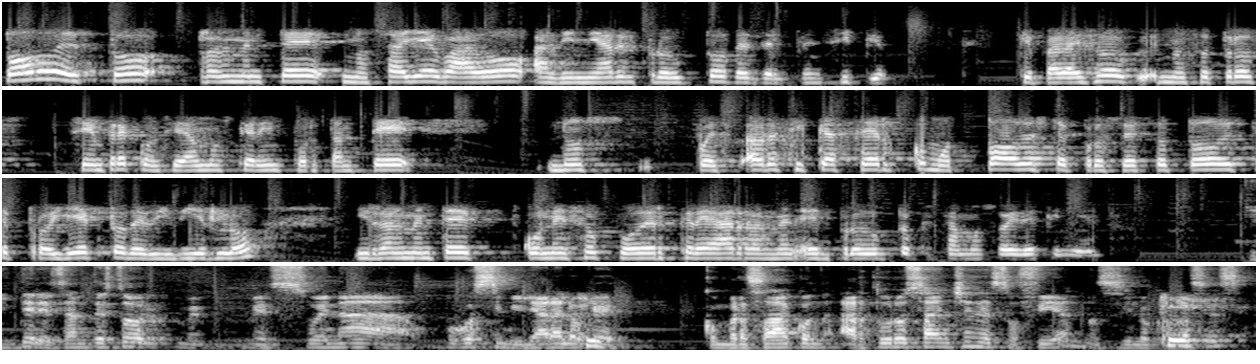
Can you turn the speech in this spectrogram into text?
todo esto realmente nos ha llevado a alinear el producto desde el principio, que para eso nosotros siempre consideramos que era importante nos, pues ahora sí que hacer como todo este proceso, todo este proyecto de vivirlo y realmente con eso poder crear el producto que estamos hoy definiendo. Qué interesante, esto me, suena un poco similar a lo que conversaba con Arturo Sánchez de Sofía, no sé si lo conoces.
